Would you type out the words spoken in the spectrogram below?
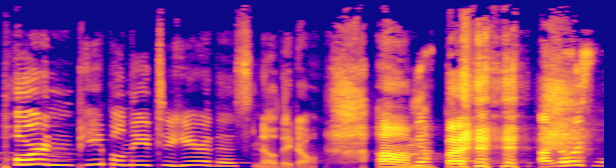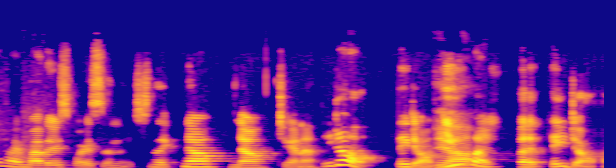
important. People need to hear this. No, they don't. Um yeah. but I always hear my mother's voice and she's like, No, no, Jana, they don't. They don't. Yeah. You might, but they don't.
